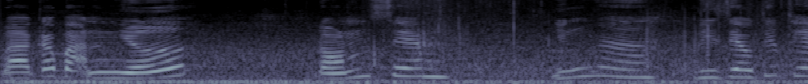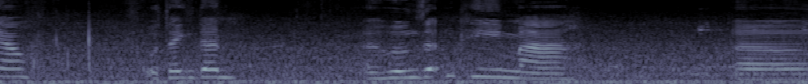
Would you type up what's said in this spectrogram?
và các bạn nhớ đón xem những à, video tiếp theo của Thanh Tân à, hướng dẫn khi mà ờ,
